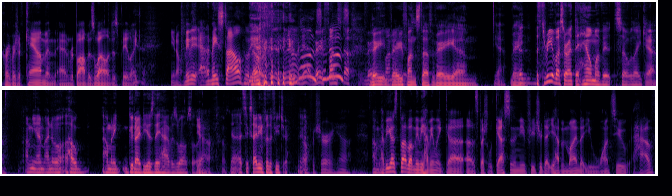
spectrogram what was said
cartoon version of Cam and and Rabab as well, and just be like, you know, maybe anime style. Who Yeah. knows? Who knows? Yeah, very Who fun knows? stuff. Very very, ideas. fun stuff. Very um yeah. Very The, the three of us are at the helm of it, so like, yeah, I mean, I'm, I know how how many good ideas they have as well. So like, yeah, yeah, it's exciting for the future. yeah, Yeah. for sure. Yeah. Um, have you guys thought about maybe having like uh, a special guest in the near future that you have in mind that you want to have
